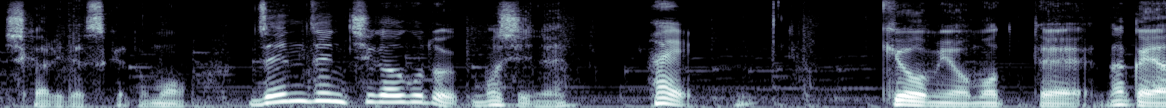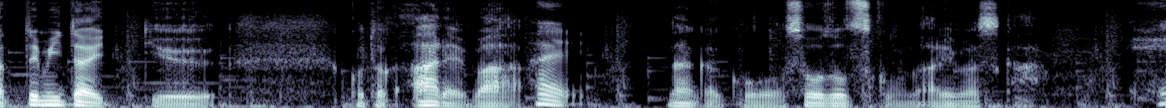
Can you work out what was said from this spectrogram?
しかりですけども全然違うことをもしねはい。興味を持ってなんかやってみたいっていうことがあればはい。なんかこう想像つくものありますか？えー、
